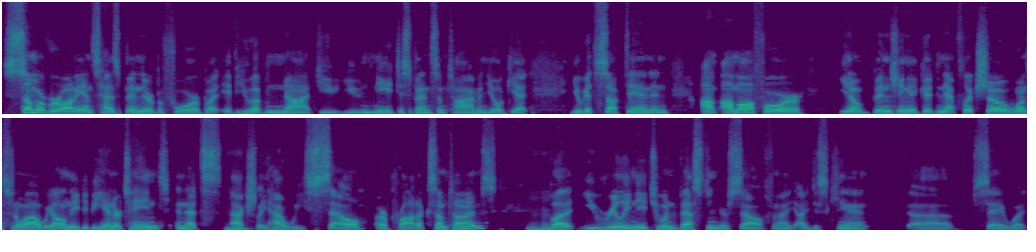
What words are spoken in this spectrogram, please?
some of our audience has been there before, but if you have not, you you need to spend some time, and you'll get you'll get sucked in. And I'm I'm all for you know binging a good Netflix show once in a while. We all need to be entertained, and that's Mhm. actually how we sell our products sometimes. Mhm. But you really need to invest in yourself, and I I just can't uh, say what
